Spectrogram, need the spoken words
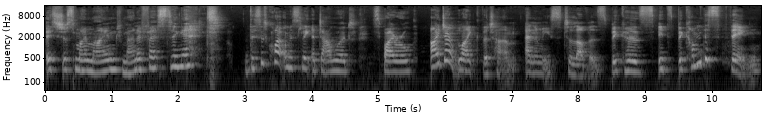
it's just my mind manifesting it. This is quite honestly a downward spiral. I don't like the term enemies to lovers because it's become this thing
